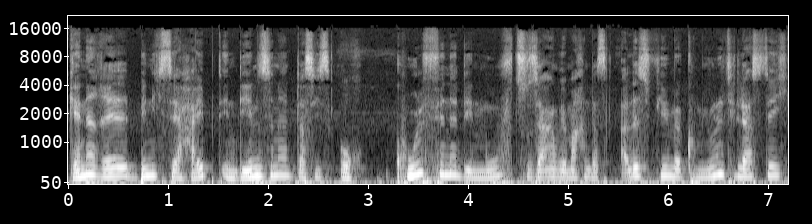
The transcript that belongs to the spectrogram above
generell bin ich sehr hyped in dem Sinne, dass ich es auch cool finde, den Move zu sagen, wir machen das alles viel mehr community-lastig.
